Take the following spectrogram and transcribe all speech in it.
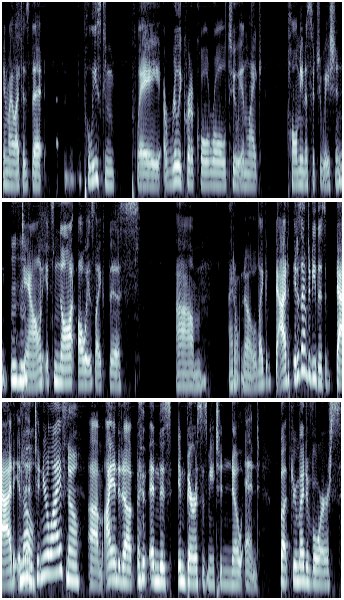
in my life is that police can play a really critical role too in like calming a situation Mm-hmm. down. It's not always like this um I don't know, like bad it doesn't have to be this bad event in your life. No. Um I ended up and this embarrasses me to no end. But through my divorce,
